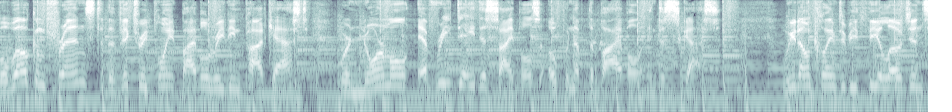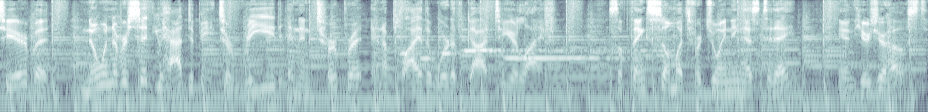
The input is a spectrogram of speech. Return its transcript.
Well, welcome, friends, to the Victory Point Bible Reading Podcast, where normal, everyday disciples open up the Bible and discuss. We don't claim to be theologians here, but no one ever said you had to be to read and interpret and apply the Word of God to your life. So thanks so much for joining us today, and here's your host.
